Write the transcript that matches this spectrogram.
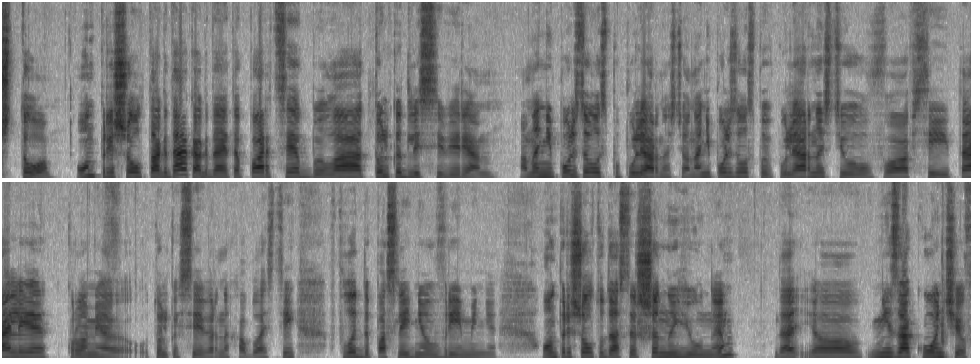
что? Он пришел тогда, когда эта партия была только для северян она не пользовалась популярностью. Она не пользовалась популярностью во всей Италии, кроме только северных областей, вплоть до последнего времени. Он пришел туда совершенно юным, да, э, не закончив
